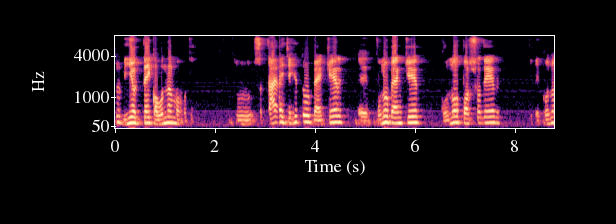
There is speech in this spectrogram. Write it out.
তো নিয়োগ দেয় গভর্নর মহোদয়। তো তাই যেহেতু ব্যাংকের কোনো ব্যাংকের, কোনো পর্ষদের কোনো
